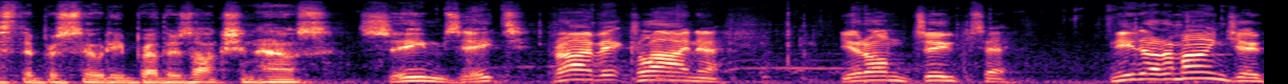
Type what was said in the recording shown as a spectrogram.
This the Borsodi Brothers auction house? Seems it. Private Kleiner, you're on duty. Need I remind you?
